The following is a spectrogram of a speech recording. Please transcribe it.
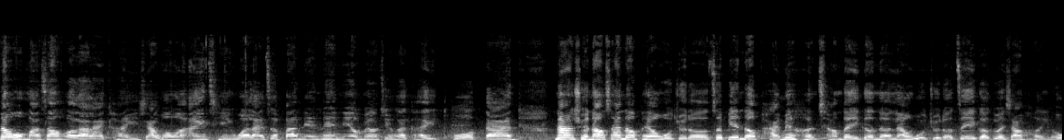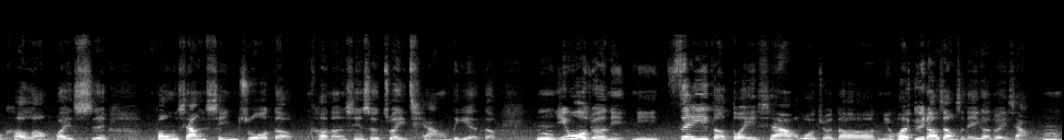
那我马上回来来看一下，问问爱情未来这半年内你有没有机会可以脱单？那选到三的朋友，我觉得这边的牌面很强的一个能量，我觉得这一个对象很有可能会是。风象星座的可能性是最强烈的，嗯，因为我觉得你你这一个对象，我觉得你会遇到这样子的一个对象，嗯，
